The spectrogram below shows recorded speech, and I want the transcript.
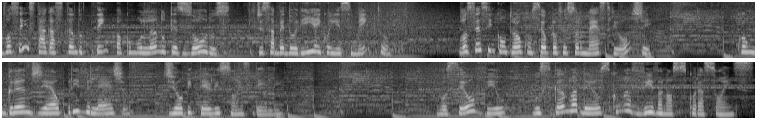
Você está gastando tempo acumulando tesouros de sabedoria e conhecimento? Você se encontrou com seu professor mestre hoje? Quão grande é o privilégio de obter lições dele. Você ouviu Buscando a Deus com a viva nossos corações.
